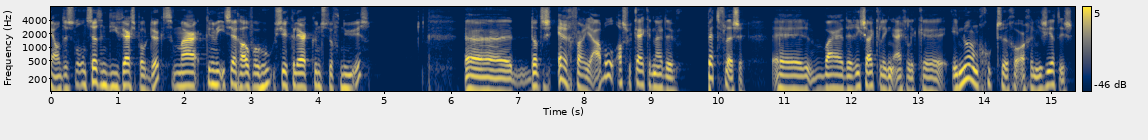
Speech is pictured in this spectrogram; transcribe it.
Ja, want het is een ontzettend divers product. Maar kunnen we iets zeggen over hoe circulair kunststof nu is? Uh, dat is erg variabel. Als we kijken naar de petflessen, uh, waar de recycling eigenlijk uh, enorm goed georganiseerd is.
